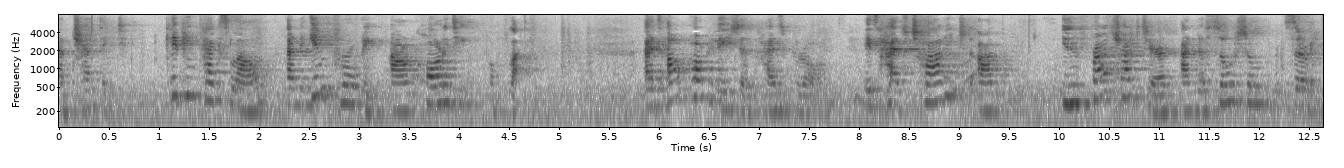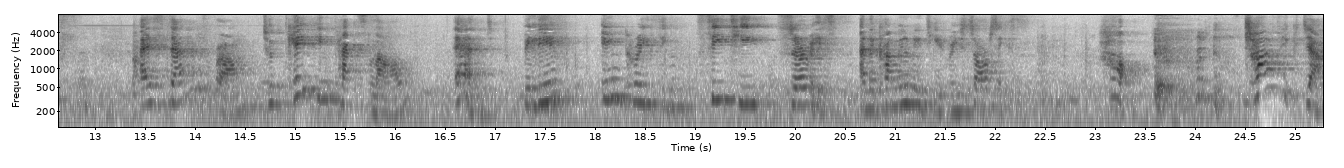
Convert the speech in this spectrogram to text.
and transit, keeping tax law and improving our quality of life. As our population has grown, it has challenged our infrastructure and social service. I stand firm to keeping tax law and believe increasing city service and community resources. How? Traffic jam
